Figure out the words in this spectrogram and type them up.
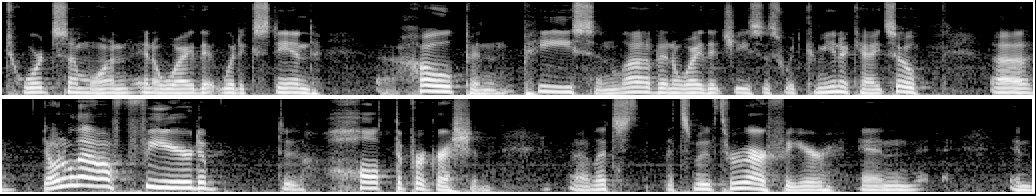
towards someone in a way that would extend uh, hope and peace and love in a way that Jesus would communicate. So uh, don't allow fear to, to halt the progression. Uh, let's, let's move through our fear and, and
